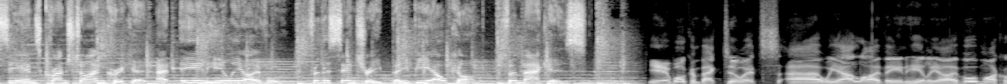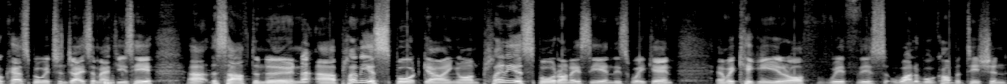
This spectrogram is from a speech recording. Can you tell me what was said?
SEN's Crunch Time Cricket at Ian Healy Oval for the Century BPL comp for Maccas. Yeah, welcome back to it. Uh, we are live, Ian Healy Oval. Michael Kasprowicz and Jason Matthews here uh, this afternoon. Uh, plenty of sport going on, plenty of sport on SEN this weekend, and we're kicking it off with this wonderful competition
